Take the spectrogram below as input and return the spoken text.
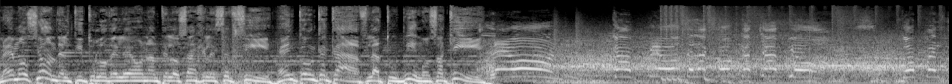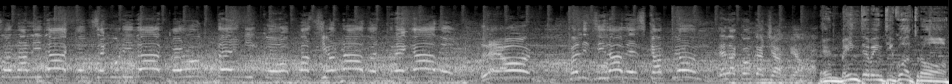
La emoción del título de León ante Los Ángeles FC en CONCACAF la tuvimos aquí. León, ¡Felicidades, campeón de la Conca Champions! En 2024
